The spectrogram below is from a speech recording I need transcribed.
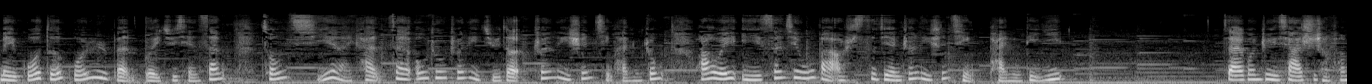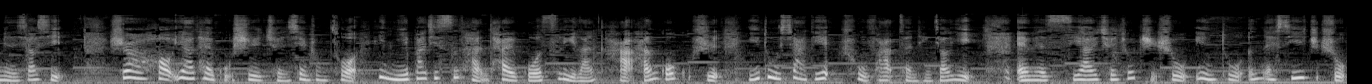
美国、德国、日本位居前三。从企业来看，在欧洲专利局的专利申请排名中，华为以三千五百二十四件专利申请排名第一。再关注一下市场方面的消息。十二号，亚太股市全线重挫，印尼、巴基斯坦、泰国、斯里兰卡、韩国股市一度下跌，触发暂停交易。MSCI 全球指数、印度 NSE 指数、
